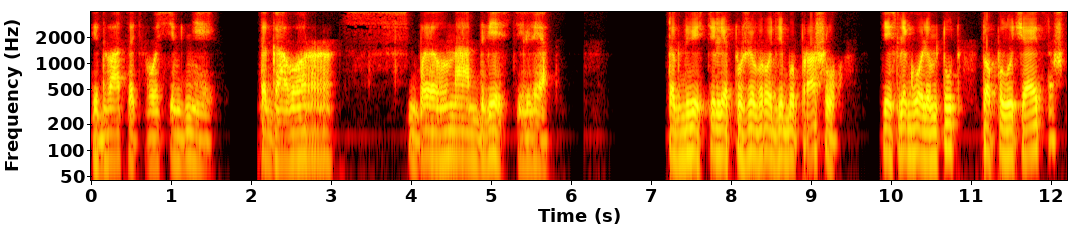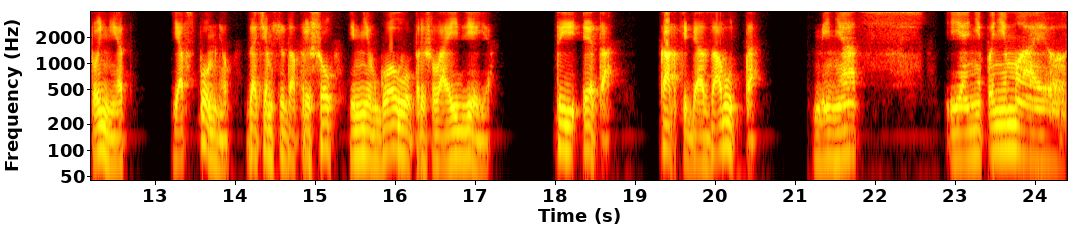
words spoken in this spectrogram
и 28 дней. Договор был на 200 лет. Так 200 лет уже вроде бы прошло. Если голем тут, то получается, что нет. Я вспомнил, зачем сюда пришел, и мне в голову пришла идея. Ты это, как тебя зовут-то? Меня ц... я не понимаю.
